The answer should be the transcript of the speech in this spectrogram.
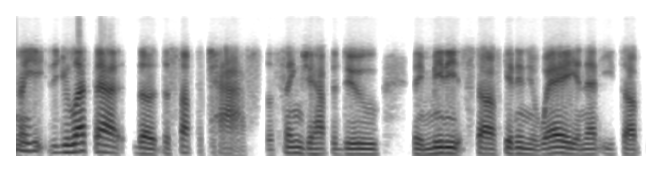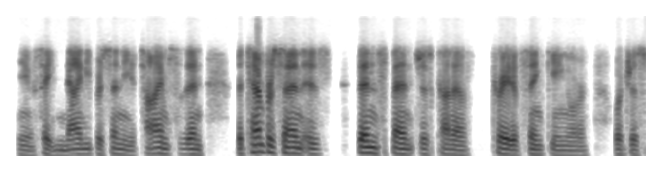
know, you, you let that the the stuff, the tasks, the things you have to do, the immediate stuff get in your way, and that eats up, you know, say 90% of your time. So then the 10% is then spent just kind of creative thinking or or just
